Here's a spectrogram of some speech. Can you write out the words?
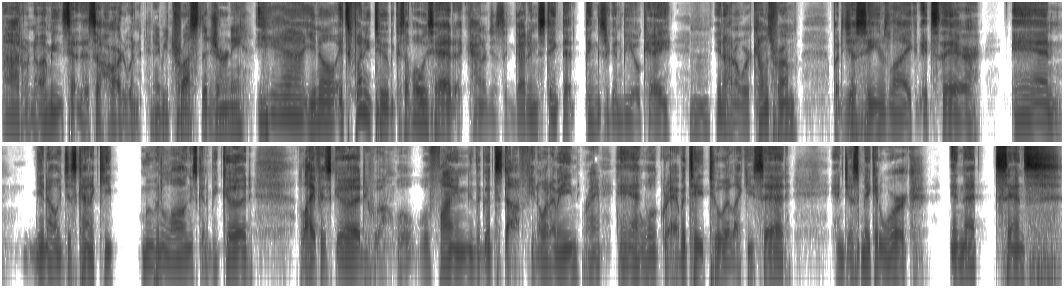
I don't know. I mean, that's a hard one. Maybe trust the journey. Yeah, you know, it's funny too because I've always had a kind of just a gut instinct that things are going to be okay. Mm-hmm. You know, I don't know where it comes from, but it just seems like it's there, and you know, just kind of keep moving along. It's going to be good. Life is good. We'll, we'll we'll find the good stuff. You know what I mean? Right. And we'll gravitate to it, like you said, and just make it work. In that sense,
